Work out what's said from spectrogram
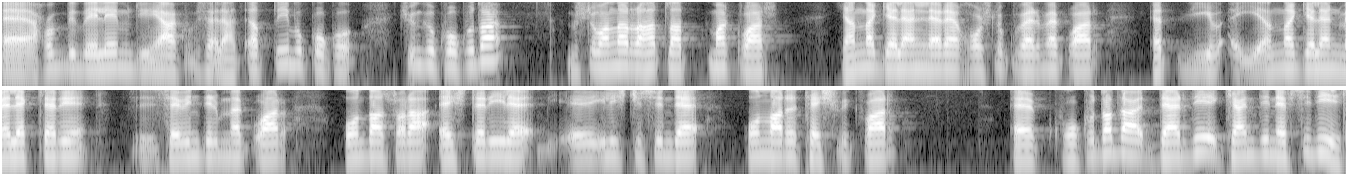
E, hubbi belem dünyakum selat. Ettiği bu koku. Çünkü kokuda Müslümanlar rahatlatmak var. Yanına gelenlere hoşluk vermek var et, yanına gelen melekleri e, sevindirmek var. Ondan sonra eşleriyle e, ilişkisinde onları teşvik var. E, kokuda da derdi kendi nefsi değil.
